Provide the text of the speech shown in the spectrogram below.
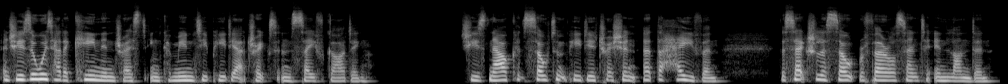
and she has always had a keen interest in community paediatrics and safeguarding. She is now consultant paediatrician at The Haven, the Sexual Assault Referral Centre in London.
